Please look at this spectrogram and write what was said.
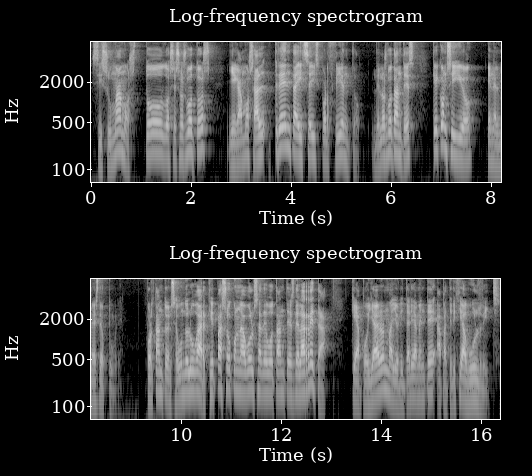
Si sumamos todos esos votos, llegamos al 36% de los votantes que consiguió en el mes de octubre. Por tanto, en segundo lugar, ¿qué pasó con la bolsa de votantes de la reta? Que apoyaron mayoritariamente a Patricia Bullrich.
